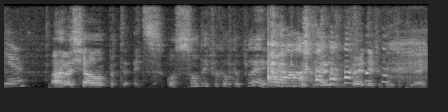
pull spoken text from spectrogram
here? I have a shell, but it's also difficult to play. Very, very difficult to play.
